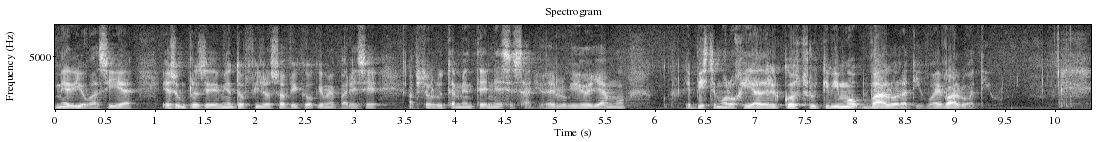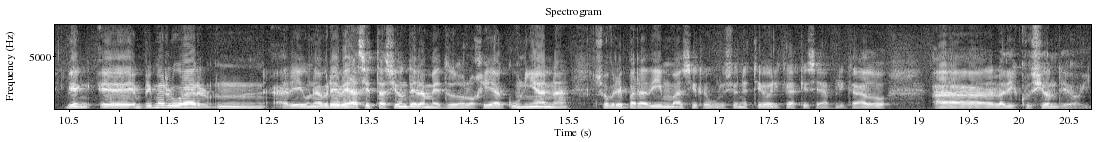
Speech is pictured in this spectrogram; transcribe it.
medio vacía es un procedimiento filosófico que me parece absolutamente necesario. Es lo que yo llamo epistemología del constructivismo valorativo, evaluativo. Bien, eh, en primer lugar mm, haré una breve aceptación de la metodología cuniana sobre paradigmas y revoluciones teóricas que se ha aplicado a la discusión de hoy.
